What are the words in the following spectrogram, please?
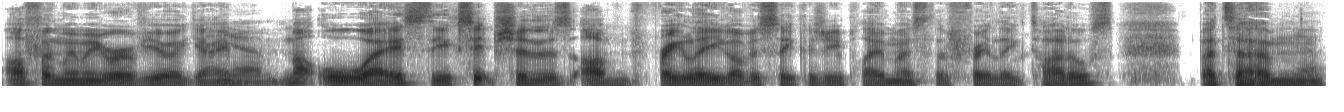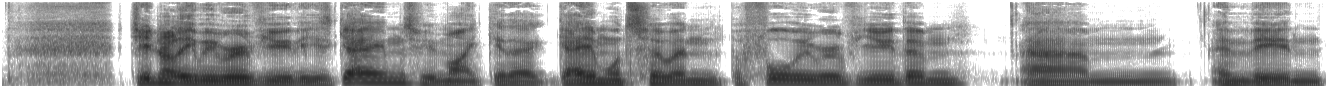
Often when we review a game, Yeah. not always. The exception is on Free League, obviously, because you play most of the Free League titles. But um, Yeah. generally, we review these games. We might get a game or two in before we review them, um, and then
